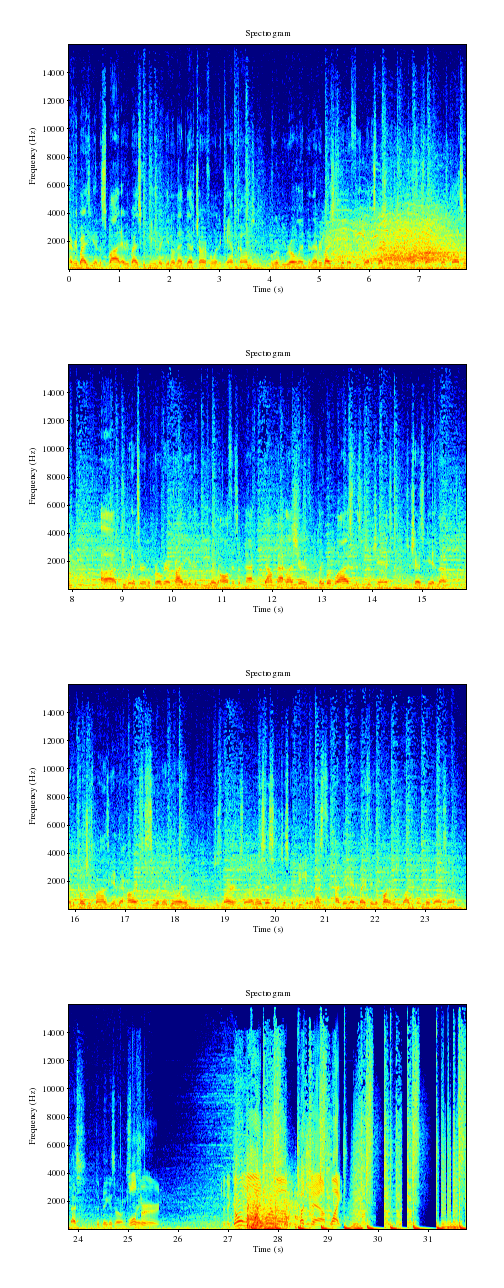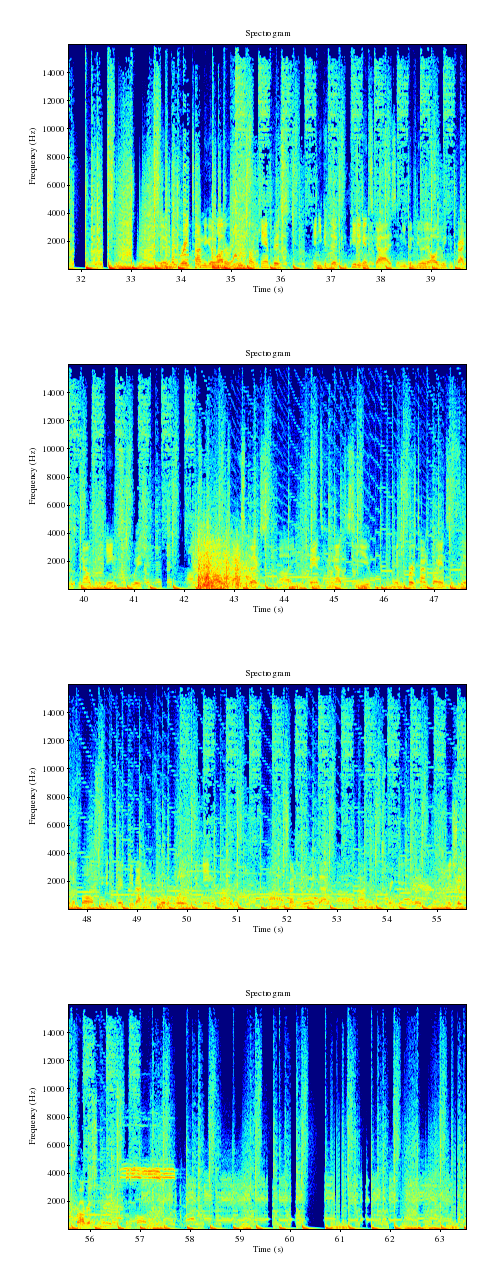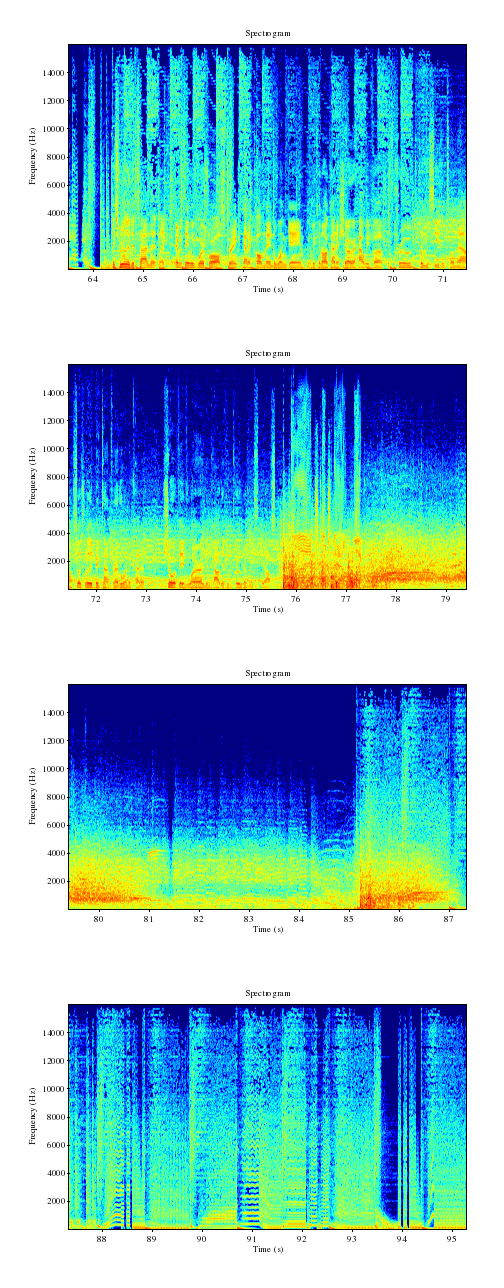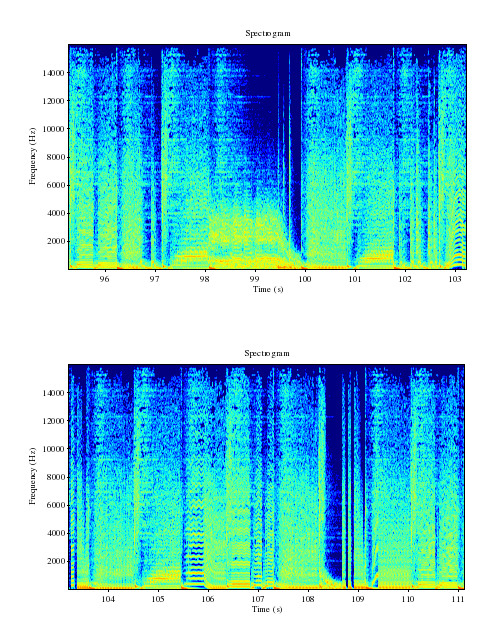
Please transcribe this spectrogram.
everybody's getting a spot, everybody's competing, they're getting on that depth chart for when the camp comes. We're going to be rolling, and everybody's just getting their feet wet, especially with the new coaching staff Coach Clawson. Uh, people entering the program probably didn't get the D or the offensive pat, down pat last year. Playbook-wise, this is your chance. It's your chance to get in the, and the coaches' minds, get in their hearts, see what they're doing, and just learn. So I mean, it's just, just competing, and that's I think everybody's favorite part, which is why we play football. So that's the biggest on spring. Wolford to the goal line for the touchdown. White. Great time. You get a lot of recruits on campus, and you get to compete against guys. And you've been doing it all week in practice, but now it's in a game situation. Um, so you get all those aspects. Uh, you get the fans coming out to see you. And it's your first time playing since the end of fall, so you get to be back on the field in really a game environment. Um, just trying to emulate that uh, environment in the spring game. Right? And it shows the progress you made from fall to spring. It's really the time that like everything we've worked for all spring can kind of culminate into one game. We can all kind of show how we've uh, improved from the season till now. So it's really a big time for everyone to kind of show what they've learned and how they've improved over this, the offseason. Lions touchdown. White. Yeah.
